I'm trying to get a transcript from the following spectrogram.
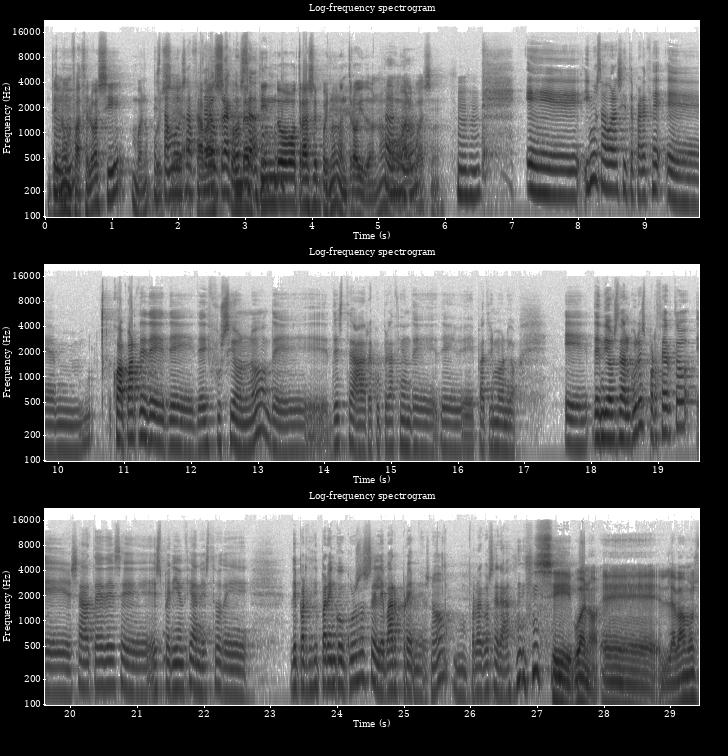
De non facelo así, bueno, pois pues, eh, acabas outra convertindo cosa. trase eh, pois pues, nun entroido, ¿no? Uh -huh. ou algo así. Uh -huh. Eh, imos agora, se te parece, eh, coa parte de, de, de difusión no? de, desta de recuperación de, de patrimonio. Eh, dende os de Algures, por certo, eh, xa tedes eh, experiencia nesto de, de participar en concursos e levar premios, ¿no? Por algo será. Sí, bueno, eh, levamos,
